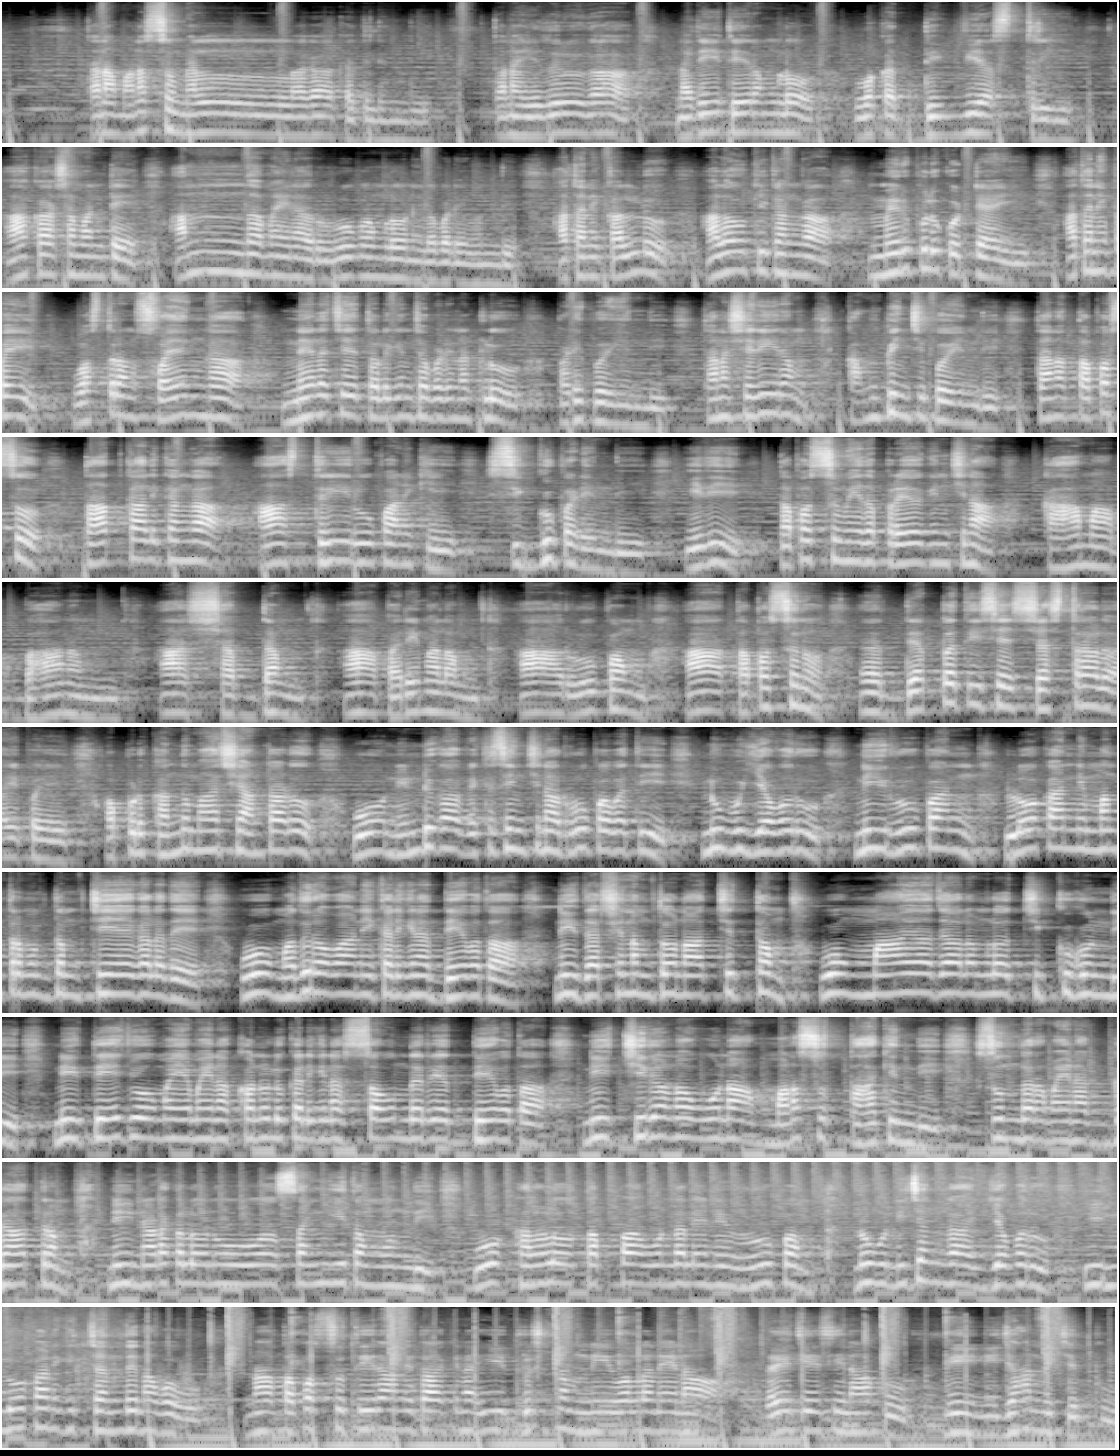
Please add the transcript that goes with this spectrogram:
తన మనస్సు మెల్లగా కదిలింది. తన ఎదురుగా నదీ తీరంలో ఒక దివ్య స్త్రీ ఆకాశం అంటే అందమైన రూపంలో నిలబడి ఉంది. అతని కళ్ళు అలౌకికంగా మెరుపులు కొట్టాయి. అతనిపై వస్త్రం స్వయంగా నేలచే తొలగించబడినట్లు పడిపోయింది. తన శరీరం కంపించిపోయింది. తన తపస్సు తాత్కాలికంగా ఆ స్త్రీ రూపానికి సిగ్గుపడింది. ఇది తపస్సు మీద ప్రయోగించిన కామ బాణం. ఆ శబ్దం ఆ పరిమళం ఆ రూపం ఆ తపస్సును దెబ్బతీసే శస్త్రాలు అయిపోయాయి. అప్పుడు కందు మహర్షి అంటాడు ఓ నిండుగా వికసించిన రూపవతి నువ్వు ఎవరు? నీ రూపాన్ని లోకాన్ని మంత్రముగ్ధం చేయగలదే. ఓ మధురవాణి కలిగిన దేవత నీ దర్శనంతో నా చిత్తం ఓ మాయాజాలంలో చిక్కుకుంది. నీ తేజోమయమైన కనులు కలిగిన సౌందర్య దేవత నీ చిరునవ్వు నా మనస్సు తాకింది. సుందరమైన గాత్రం నీ నడకలోనూ ఓ సంగీతం ఉంది. ఓ కలలో తప్ప ఉండలేని రూపం నువ్వు నిజంగా ఎవరు? ఈ లోకానికి చెందినవవు నా తపస్సు తీరాన్ని తాకిన ఈ తృష్ణం నీ వల్లనేనా? దయచేసి నాకు నీ నిజాన్ని చెప్పు.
